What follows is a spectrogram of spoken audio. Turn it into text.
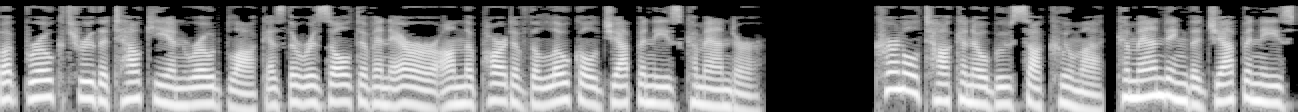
but broke through the Taukkyan roadblock as the result of an error on the part of the local Japanese commander. Colonel Takanobu Sakuma, commanding the Japanese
